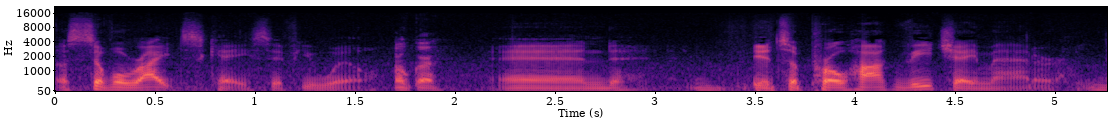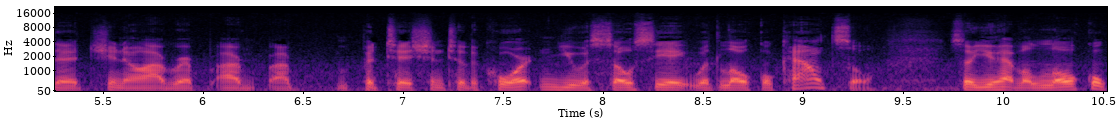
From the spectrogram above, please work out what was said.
a civil rights case, if you will Okay. and it's a pro hac vice matter that you know I, rep, I, I petition to the court and you associate with local counsel so you have a local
